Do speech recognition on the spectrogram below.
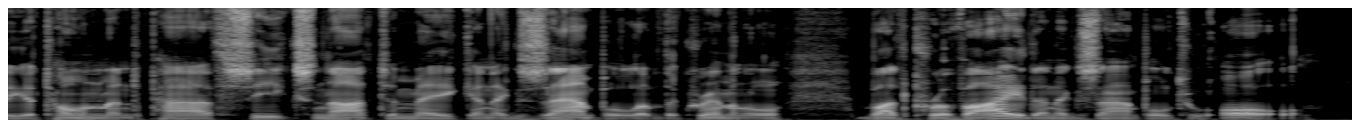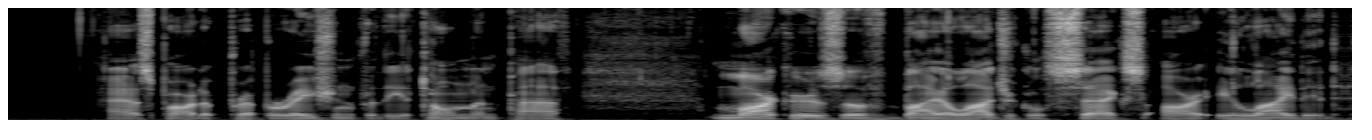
the atonement path seeks not to make an example of the criminal, but provide an example to all. As part of preparation for the atonement path, markers of biological sex are elided.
